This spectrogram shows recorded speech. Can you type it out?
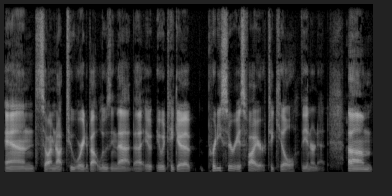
and so I'm not too worried about losing that. Uh, it, it would take a pretty serious fire to kill the internet. Um,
